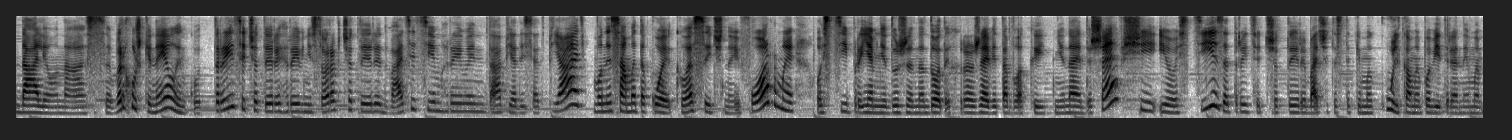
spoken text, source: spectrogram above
Далі у нас верхушки на ялинку 34 гривні, 44, 27 гривень та 55. Вони саме такої класичної форми. Ось ці приємні дуже на дотик рожеві та блакитні, найдешевші. І ось ці за 34, бачите, з такими кульками повітряними.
